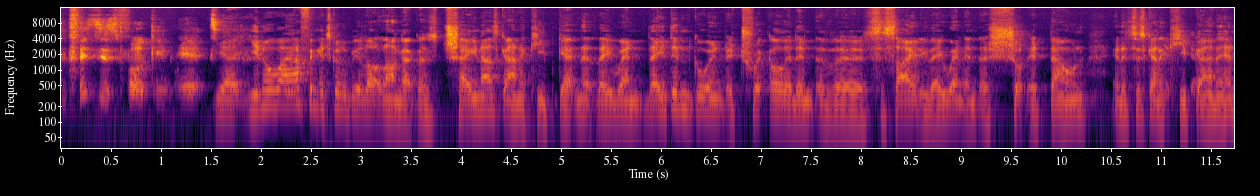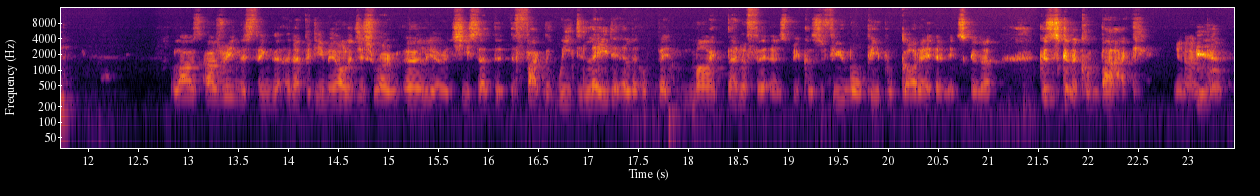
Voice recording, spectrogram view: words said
this is fucking it. Yeah, you know why I think it's going to be a lot longer because China's going to keep getting it. They went, they didn't go in to trickle it into the society. They went in to shut it down, and it's just going to keep going in. Well, I was, I was reading this thing that an epidemiologist wrote earlier, and she said that the fact that we delayed it a little bit might benefit us because a few more people got it, and it's gonna because it's gonna come back. You know. Yeah. but-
